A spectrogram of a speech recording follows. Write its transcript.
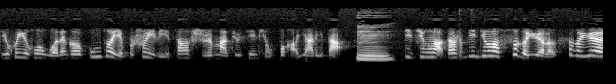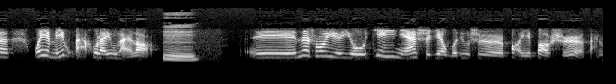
离婚以后，我那个工作也不顺利，当时嘛就心情不好，压力大。嗯。闭经了，当时闭经了四个月了，四个月我也没管，后来又来了。嗯。呃，那时候有有近一年时间，我就是暴饮暴食，反正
